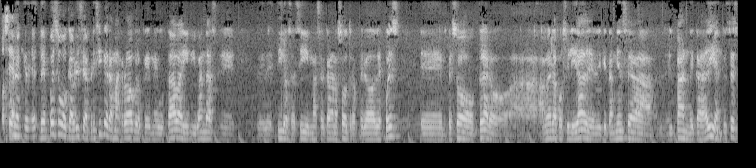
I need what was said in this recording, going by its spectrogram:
O sea, bueno, es que después hubo que abrirse, al principio era más rock lo que me gustaba y, y bandas eh, de, estilos así, más cercanos a nosotros, pero después eh, empezó, claro, a, a, ver la posibilidad de, de que también sea el pan de cada día, entonces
